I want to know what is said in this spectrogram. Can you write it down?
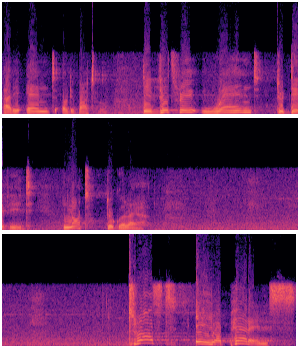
at the end of the battle. The victory went to David, not to Goliath. Trust in your parents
